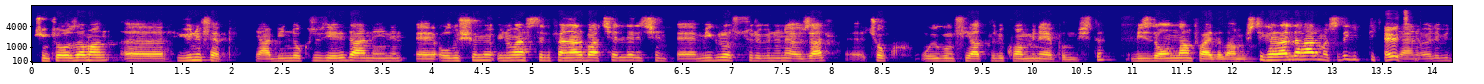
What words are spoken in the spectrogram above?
Çünkü o zaman e, UNIFEP yani 1907 Derneği'nin e, oluşumu üniversiteli Fenerbahçeliler için e, Migros tribününe özel e, çok uygun fiyatlı bir kombine yapılmıştı. Biz de ondan faydalanmıştık. Herhalde her maça da gittik. Evet. Yani öyle bir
